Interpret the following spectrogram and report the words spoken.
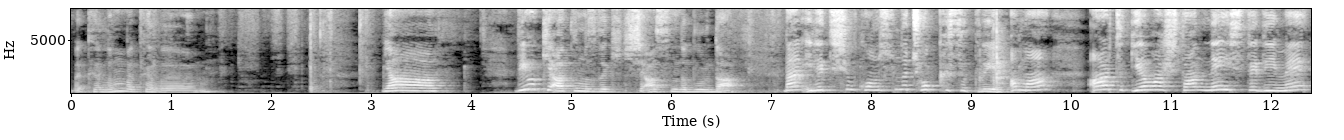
Bakalım bakalım. Ya diyor ki aklımızdaki kişi aslında burada. Ben iletişim konusunda çok kısıtlıyım ama artık yavaştan ne istediğime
